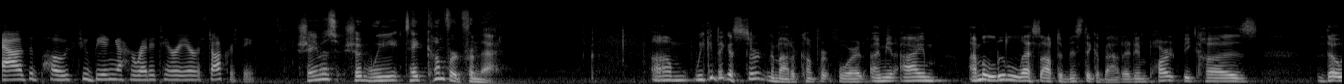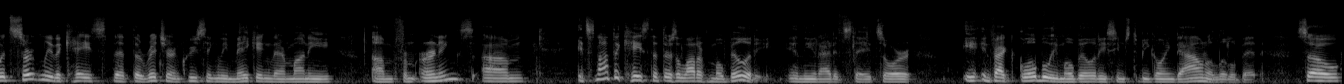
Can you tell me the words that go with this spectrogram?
as opposed to being a hereditary aristocracy Shamus, should we take comfort from that? Um, we can take a certain amount of comfort for it. I mean, I'm I'm a little less optimistic about it, in part because though it's certainly the case that the rich are increasingly making their money um, from earnings, um, it's not the case that there's a lot of mobility in the United States, or in fact, globally, mobility seems to be going down a little bit. So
